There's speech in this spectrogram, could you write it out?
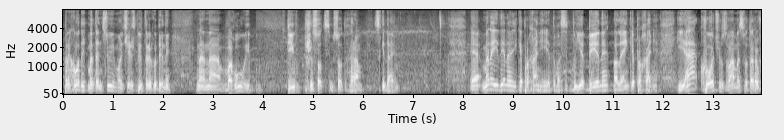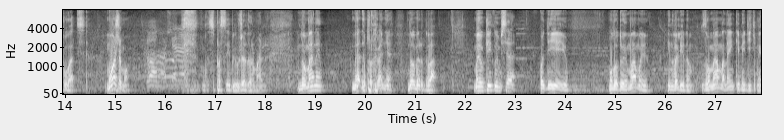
приходить, ми танцюємо через півтори години на, на вагу і пів 600-700 грам скидаємо. Е, в мене єдине яке прохання є до вас. Єдине маленьке прохання. Я хочу з вами сфотографуватися. Можемо? Так. Спасибі, вже нормально. Ну, в мене, мене прохання номер два. Ми опікуємося однією молодою мамою, інвалідом, з двома маленькими дітьми.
